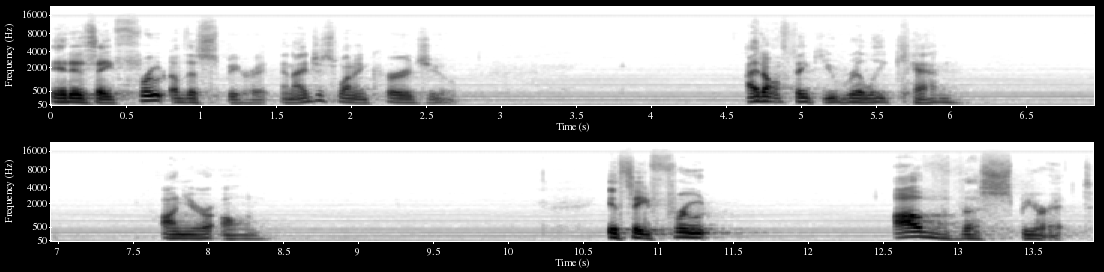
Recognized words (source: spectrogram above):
it is a fruit of the Spirit. And I just want to encourage you I don't think you really can on your own. It's a fruit of the Spirit.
